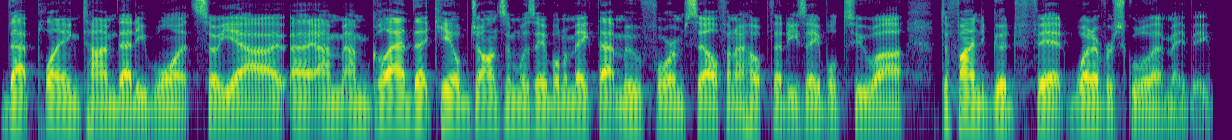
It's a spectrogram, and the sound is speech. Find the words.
that playing time that he wants. So yeah, I, am I'm, I'm glad that Caleb Johnson was able to make that move for himself, and I hope that he's able to uh, to find a good fit, whatever school that may be.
